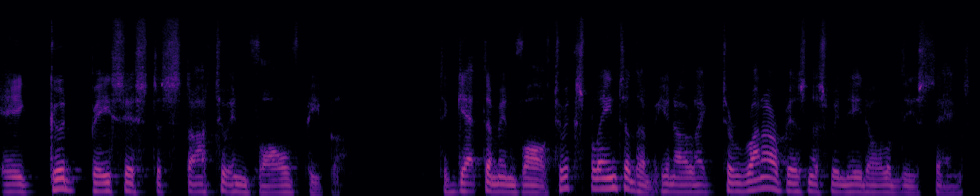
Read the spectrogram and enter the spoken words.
a good basis to start to involve people, to get them involved, to explain to them, you know, like to run our business, we need all of these things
